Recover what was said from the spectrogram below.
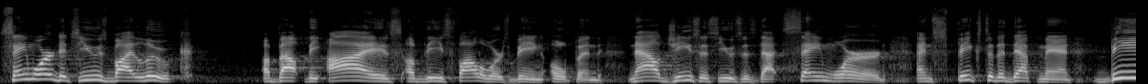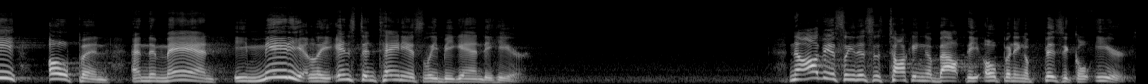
Same word that's used by Luke about the eyes of these followers being opened, now Jesus uses that same word and speaks to the deaf man, Be opened. And the man immediately, instantaneously began to hear. Now, obviously, this is talking about the opening of physical ears.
